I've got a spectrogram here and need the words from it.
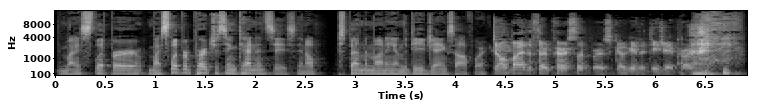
my slipper my slipper purchasing tendencies, and I'll spend the money on the DJing software. Don't buy the third pair of slippers. Go get a DJ program.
